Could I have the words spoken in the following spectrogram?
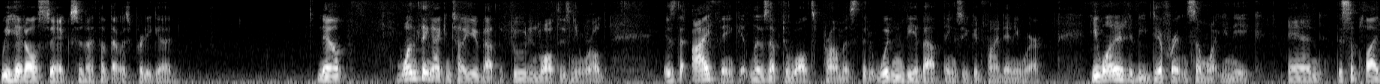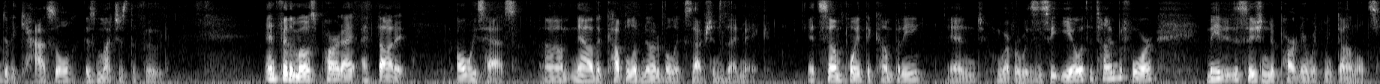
we hit all six, and I thought that was pretty good. Now, one thing I can tell you about the food in Walt Disney World is that I think it lives up to Walt's promise that it wouldn't be about things you could find anywhere. He wanted it to be different and somewhat unique, and this applied to the castle as much as the food. And for the most part, I, I thought it always has. Um, now, the couple of notable exceptions I'd make. At some point, the company and whoever was the CEO at the time before made a decision to partner with McDonald's.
